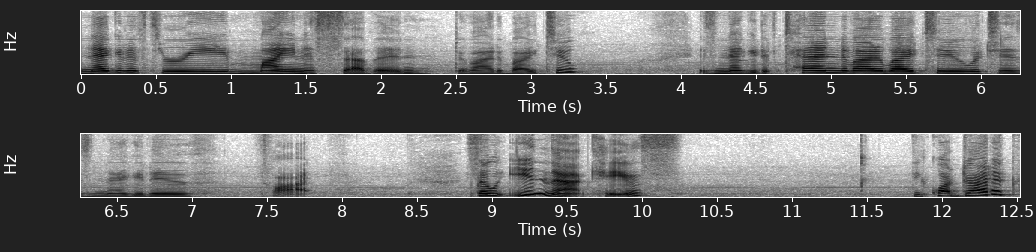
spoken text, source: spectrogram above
Negative 3 minus 7 divided by 2 is negative 10 divided by 2, which is negative 5. So in that case, the quadratic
